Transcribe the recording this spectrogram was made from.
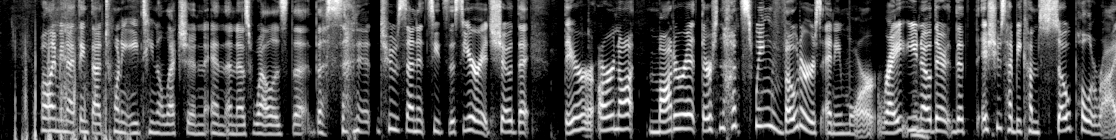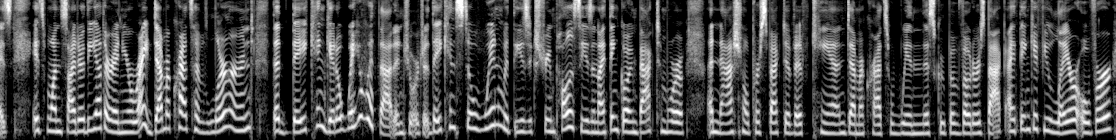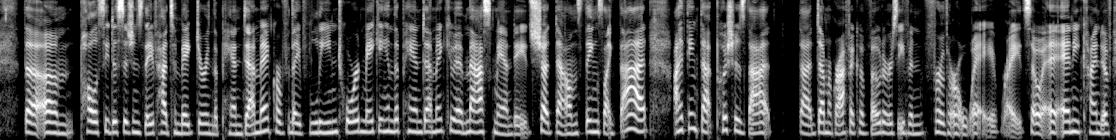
Well, I mean, I think that 2018 election and then as well as the the Senate two Senate seats this year, it showed that there are not moderate, there's not swing voters anymore, right? You mm. know, the issues have become so polarized. It's one side or the other. And you're right. Democrats have learned that they can get away with that in Georgia. They can still win with these extreme policies. And I think going back to more of a national perspective of can Democrats win this group of voters back, I think if you layer over the um, policy decisions they've had to make during the pandemic or they've leaned toward making in the pandemic, you have mask mandates, shutdowns, things like that, I think that pushes that that demographic of voters even further away, right? So any kind of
